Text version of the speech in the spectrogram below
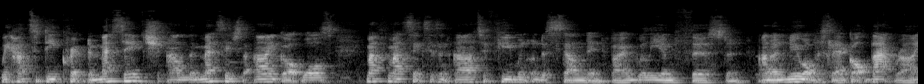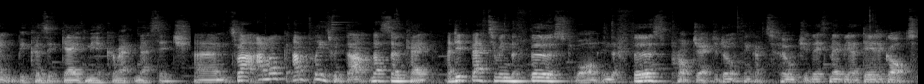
we had to decrypt a message and the message that I got was Mathematics is an Art of Human Understanding by William Thurston. And I knew obviously I got that right because it gave me a correct message. Um, so I, am I'm, I'm pleased with that, that's okay. I did better in the first one, in the first project, I don't think I told you this, maybe I did, I got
